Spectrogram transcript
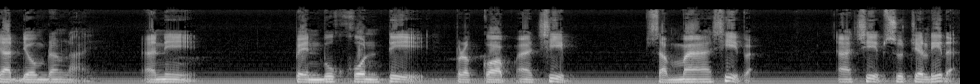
ญาติโยมทั้งหลาย อันนี้เป็นบุคคลที่ประกอบอาชีพสัมมาอาชีพอะอาชีพสุจริตอะ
